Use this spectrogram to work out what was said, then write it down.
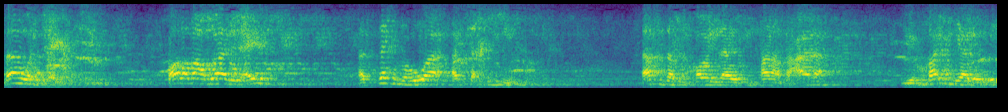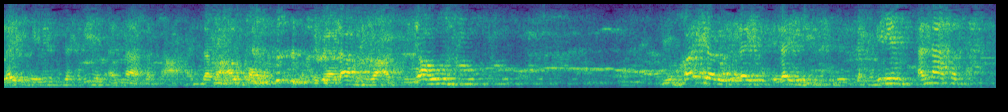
ما هو السحر؟ قال بعض أهل العلم السحر هو التخييل أخذ من قول الله سبحانه وتعالى يخيل إليه من سحرهم أنها تسعى عندما ألقوا حبالهم وعصيهم يخيل إليه من سحرهم أنها تسعى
